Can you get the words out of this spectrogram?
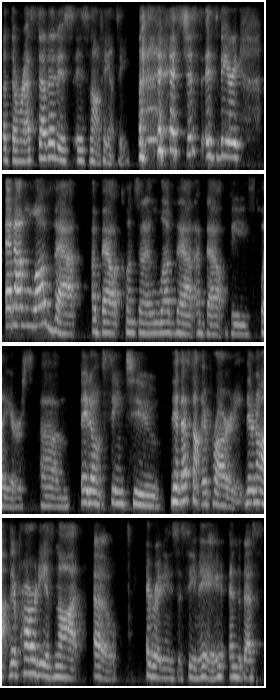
but the rest of it is is not fancy. it's just it's very, and I love that about Clemson. I love that about these players. Um, they don't seem to, yeah, that's not their priority. They're not, their priority is not, oh, everybody needs to see me and the best.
